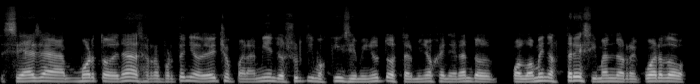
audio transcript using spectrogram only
se haya muerto de nada Cerro Porteño. De hecho, para mí, en los últimos 15 minutos terminó generando por lo menos tres, si mal no recuerdo,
